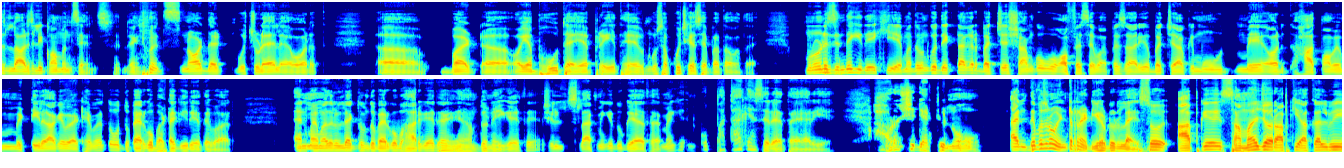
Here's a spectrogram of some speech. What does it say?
is largely common sense. Like it's not that वो चुड़ैल है, औरत। बट और या भूत है, या प्रेत है, उनको सब कुछ कैसे पता होता है? उन्होंने ज़िंदगी देखी है मतलब उनको देखता अगर बच्चे शाम को वो ऑफ़िस से वापस आ रही है, बच्चे आपके मुँह में और हाथ पाँव में मिट्टी लगा के बैठे हुए तो वो दोपहर को भटक ही रहे थे बाहर। एंड माई मदर लाइक तुम दोपहर को बाहर गए थे? हम तो नहीं गए थे। शील स्लैप मी कि तू गया था। मैं कि, इनको पता कैसे रहता है यार ये? How does she get to know and there was no internet you have to realise so आपके समझ और आपकी अकल भी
